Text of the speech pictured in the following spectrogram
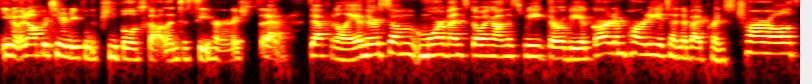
you know, an opportunity for the people of Scotland to see her, I should say. Yeah, definitely. And there's some more events going on this week. There will be a garden party attended by Prince Charles,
